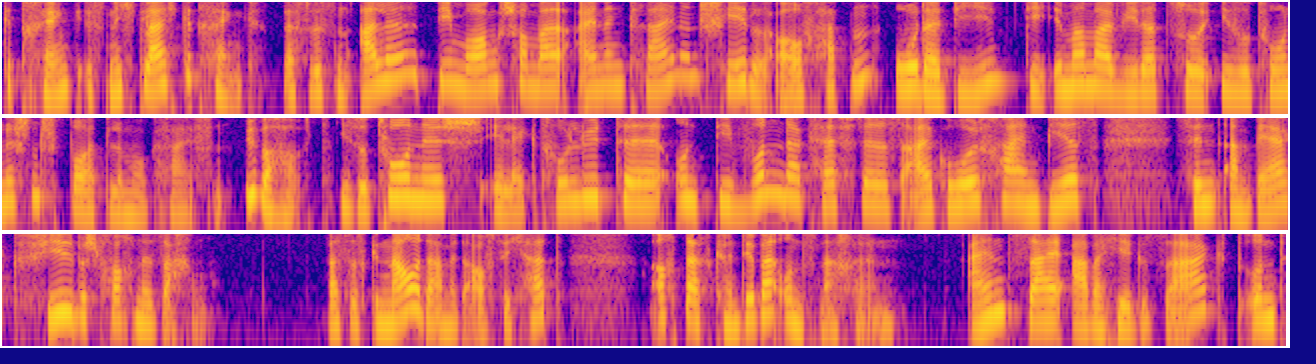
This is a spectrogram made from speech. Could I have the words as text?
Getränk ist nicht gleich Getränk. Das wissen alle, die morgens schon mal einen kleinen Schädel auf hatten oder die, die immer mal wieder zur isotonischen Sportlimo greifen. Überhaupt. Isotonisch, Elektrolyte und die Wunderkräfte des alkoholfreien Biers sind am Berg viel besprochene Sachen. Was es genau damit auf sich hat, auch das könnt ihr bei uns nachhören. Eins sei aber hier gesagt und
